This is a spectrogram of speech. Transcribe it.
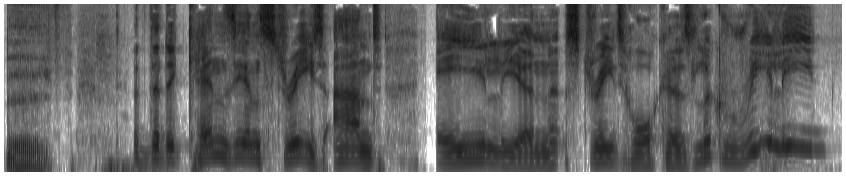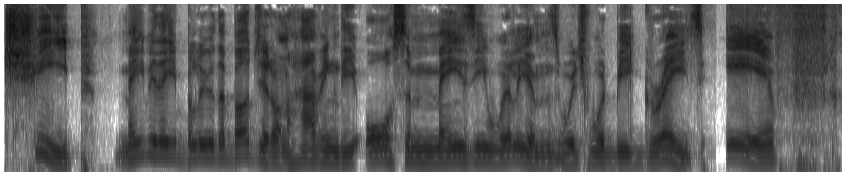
The Dickensian street and alien street hawkers look really cheap. Maybe they blew the budget on having the awesome Maisie Williams, which would be great if.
